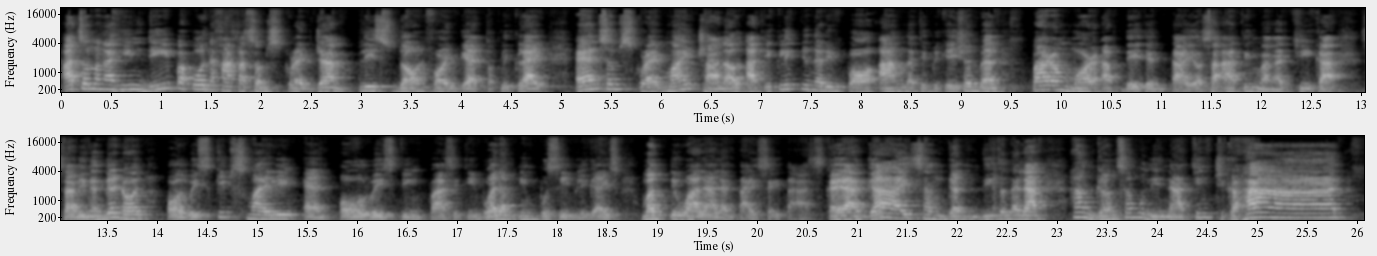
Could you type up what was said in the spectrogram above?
At sa mga hindi pa po nakaka-subscribe dyan, please don't forget to click like and subscribe my channel at i-click nyo na rin po ang notification bell para more updated tayo sa ating mga chika. Sabi nga ganon, always keep smiling and always think positive. Walang imposible guys. Magtiwala lang tayo sa itaas. Kaya guys, hanggang dito na lang. Hanggang sa muli nating chikahan.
